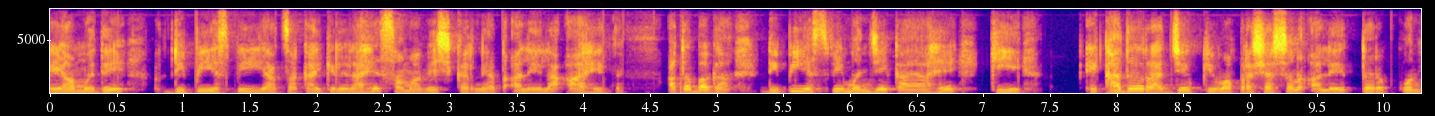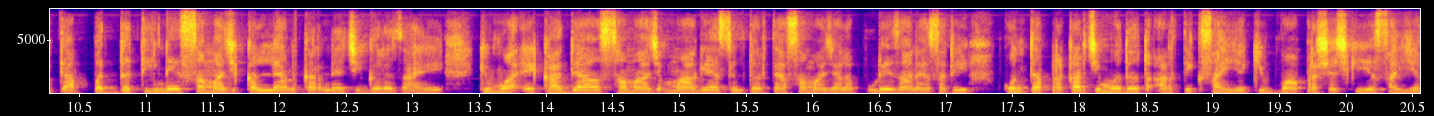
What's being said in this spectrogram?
यामध्ये डी-पी-एस-पी याचा काय केलेला आहे समावेश करण्यात आलेला आहे. आता बघा डी-पी-एस-पी म्हणजे काय आहे, की एखादं राज्य किंवा प्रशासन आले तर कोणत्या पद्धतीने समाज कल्याण करण्याची गरज आहे किंवा एखाद्या समाज मागे असेल तर त्या समाजाला पुढे जाण्यासाठी कोणत्या प्रकारची मदत, आर्थिक सहाय्य किंवा प्रशासकीय सहाय्य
